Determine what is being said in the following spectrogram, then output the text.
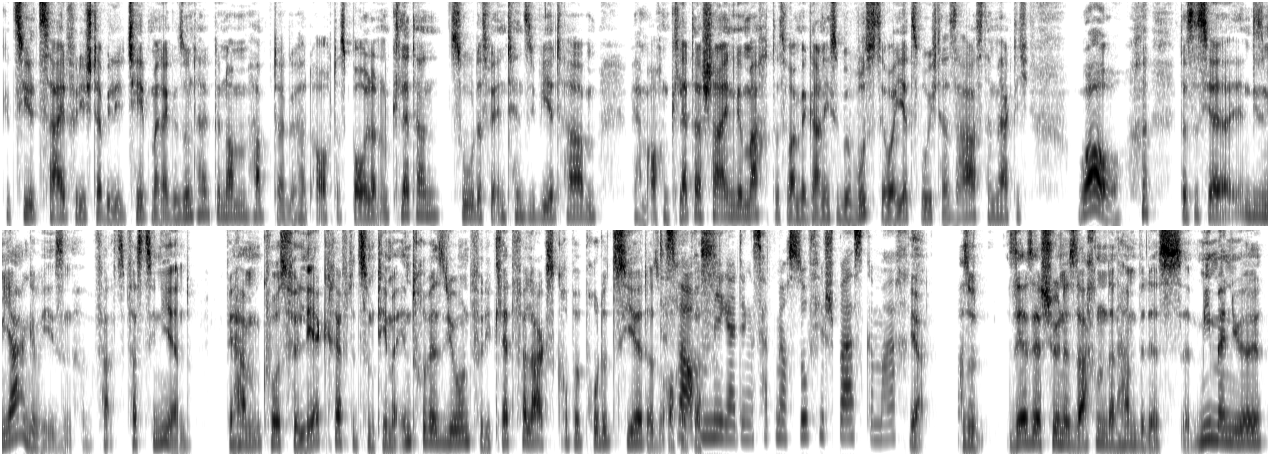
gezielt Zeit für die Stabilität meiner Gesundheit genommen habe. Da gehört auch das Bouldern und Klettern zu, das wir intensiviert haben. Wir haben auch einen Kletterschein gemacht. Das war mir gar nicht so bewusst, aber jetzt, wo ich da saß, dann merkte ich, wow, das ist ja in diesem Jahr gewesen. Faszinierend. Wir haben einen Kurs für Lehrkräfte zum Thema Introversion für die Klettverlagsgruppe produziert. Also das auch war etwas, auch ein Mega-Ding. Es hat mir auch so viel Spaß gemacht. Ja, also sehr, sehr schöne Sachen. Dann haben wir das äh, Me-Manual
